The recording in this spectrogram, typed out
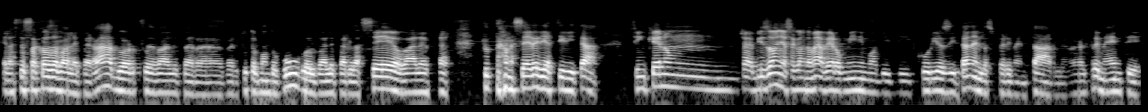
E la stessa cosa vale per AdWords, vale per, per tutto il mondo Google, vale per la SEO, vale per tutta una serie di attività finché non... cioè bisogna secondo me avere un minimo di, di curiosità nello sperimentarle, altrimenti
